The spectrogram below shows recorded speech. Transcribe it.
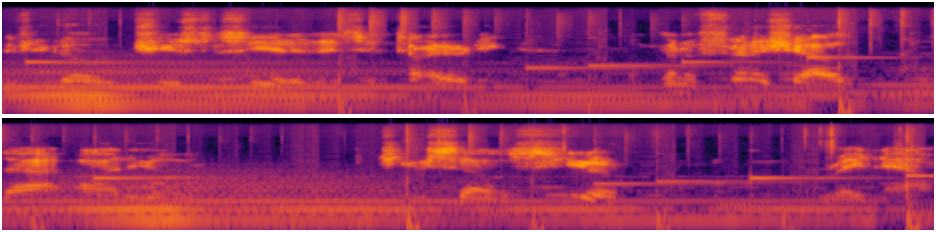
if you go choose to see it in its entirety. I'm going to finish out that audio to yourselves here right now.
